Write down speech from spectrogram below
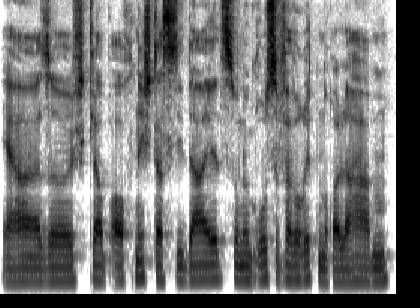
Ja, also ich glaube auch nicht, dass sie da jetzt so eine große Favoritenrolle haben.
